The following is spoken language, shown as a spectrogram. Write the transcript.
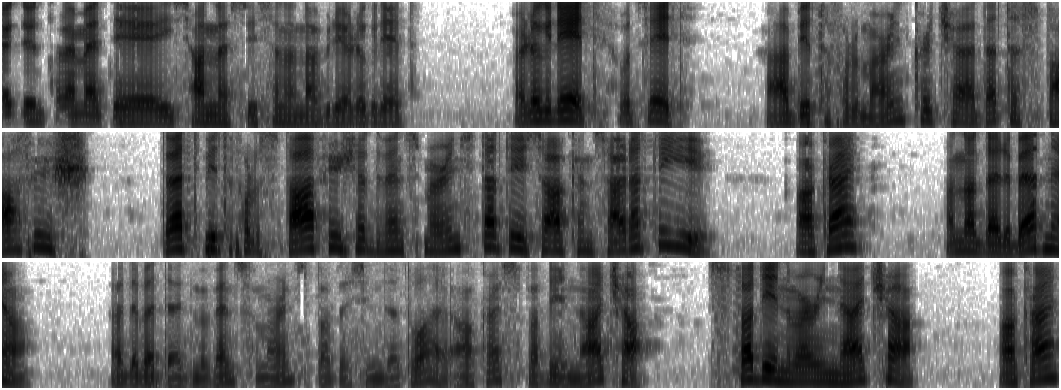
Into them at the Hannes is on over there. Look at it. Oh, look at it. What's it? Ah, beautiful marine creature. That a starfish. That beautiful starfish advanced marine studies are considered to you. Okay? I'm not that bad now. Not that bad advanced marine studies in that way. Okay? Study nature. Study marine nature. Okay?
